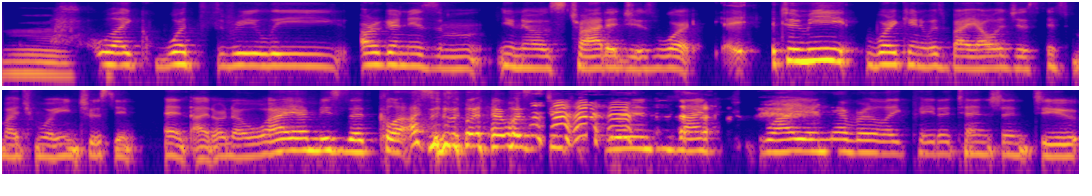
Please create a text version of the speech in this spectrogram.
mm. like what really organism you know strategies work. To me working with biologists is much more interesting and i don't know why i missed that class when i was in design. Why i never like paid attention to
